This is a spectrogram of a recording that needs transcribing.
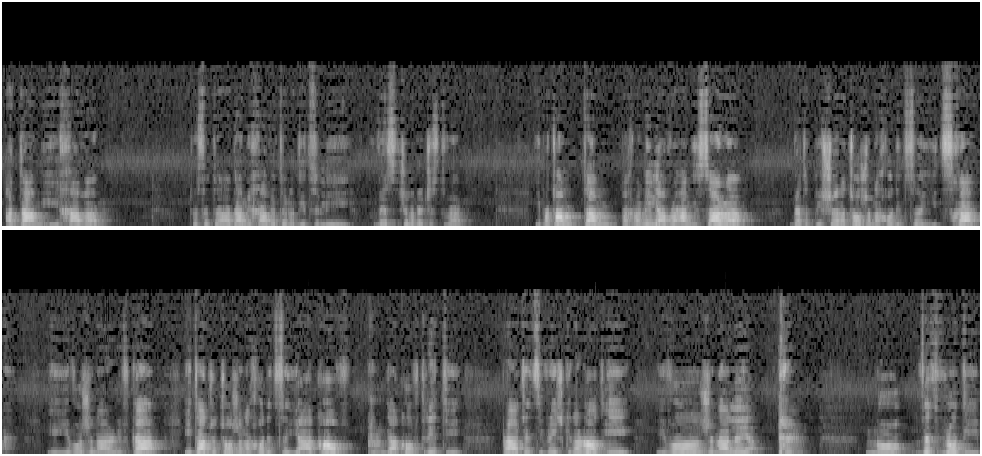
Адам и Хава. То есть это Адам и Хава, это родители весь человечества. И потом там похоронили Авраам и Сара. В этой пещере тоже находится Ицхак и его жена Ривка. И также тоже находится Яаков, Яаков, третий праотец еврейский народ, и его жена Лея. Но здесь вроде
